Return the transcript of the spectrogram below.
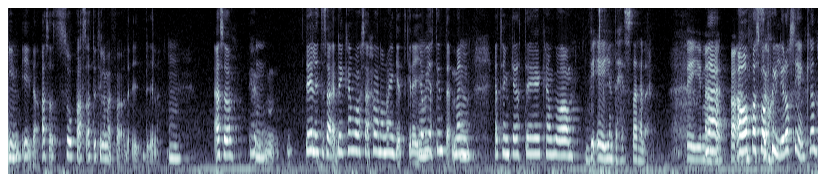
in Mm. i den. Alltså så pass att du till och med föder i bilen. Mm. Alltså, hur, det är lite så här, det kan vara så här hönan och ägget grej, jag vet inte. Men jag tänker att det kan vara... Vi är ju inte hästar heller. Det är ju människor. ja, fast vad så. skiljer oss egentligen?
